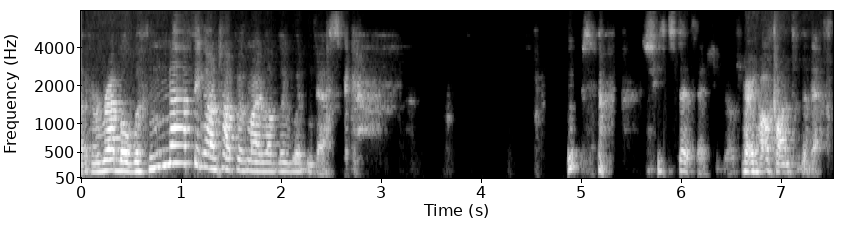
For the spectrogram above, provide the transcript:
like a rebel with nothing on top of my lovely wooden desk. Oops, she says that she goes right off onto the desk.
